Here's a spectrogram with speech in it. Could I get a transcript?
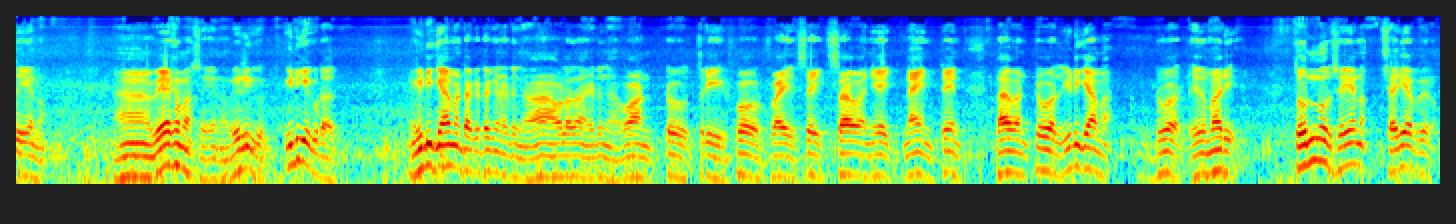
செய்யணும். வேகமாக செய்யணும். வெரி குட் இடிக்கக்கூடாது. இடிக்காமல் டக்கு டக்குன்னு எடுங்க. அவ்வளோதான் எடுங்க. One two three four five six seven eight nine ten eleven twelve இடிக்காமல் டுவெல் இது மாதிரி தொண்ணூறு செய்யணும். சரியாக போயிடும்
